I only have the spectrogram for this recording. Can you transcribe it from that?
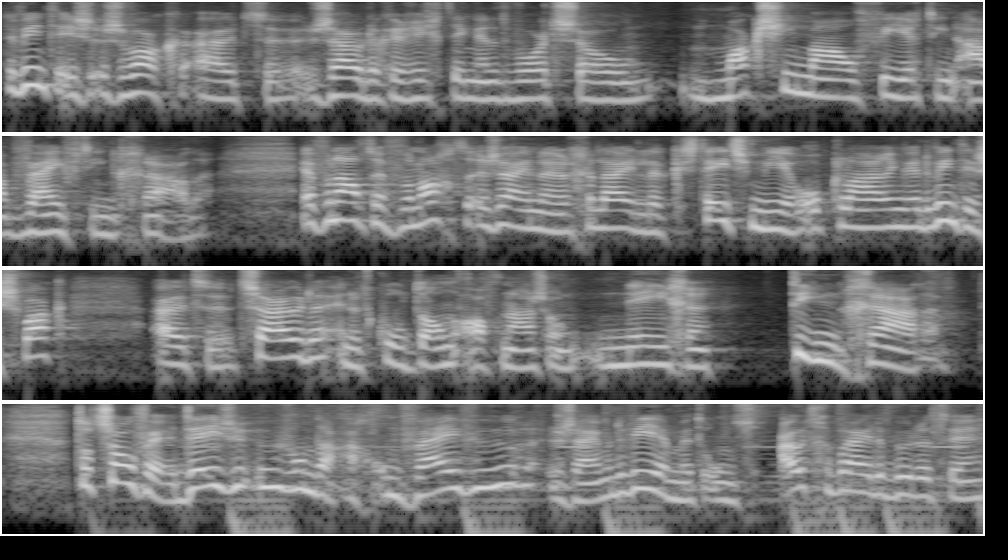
De wind is zwak uit de zuidelijke richting en het wordt zo maximaal 14 à 15 graden. En vanavond en vannacht zijn er geleidelijk steeds meer opklaringen. De wind is zwak uit het zuiden en het koelt dan af naar zo'n 9, 10 graden. Tot zover deze uur vandaag. Om 5 uur zijn we er weer met ons uitgebreide bulletin.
